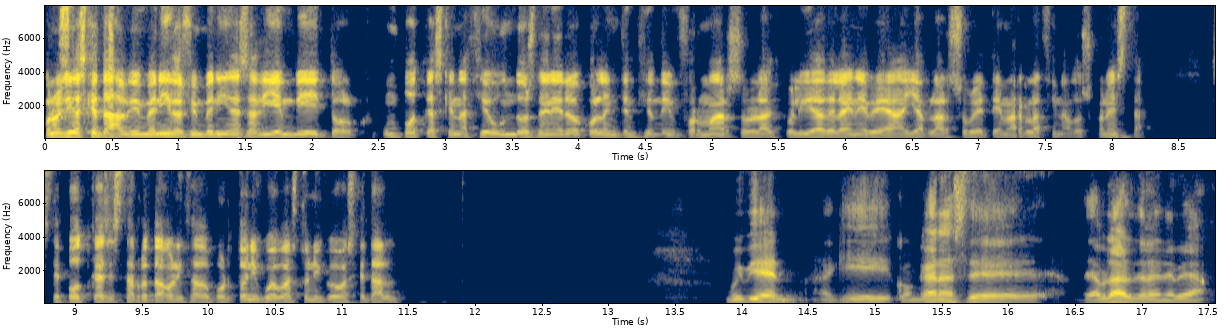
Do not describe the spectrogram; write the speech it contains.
Buenos días, ¿qué tal? Bienvenidos, bienvenidas a The NBA Talk, un podcast que nació un 2 de enero con la intención de informar sobre la actualidad de la NBA y hablar sobre temas relacionados con esta. Este podcast está protagonizado por Tony Cuevas. Tony Cuevas, ¿qué tal? Muy bien, aquí con ganas de, de hablar de la NBA.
